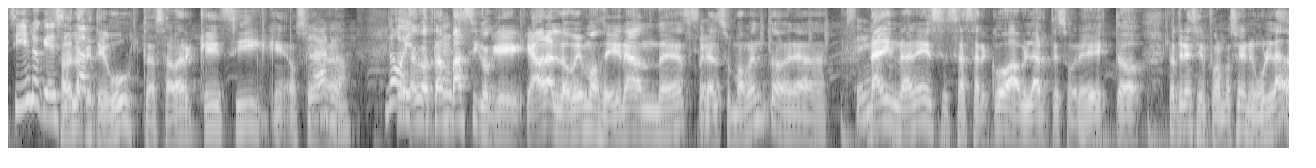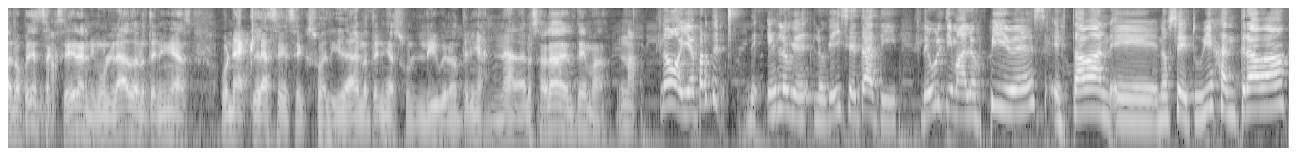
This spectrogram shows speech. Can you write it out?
Sí, es lo que decís. Saber lo que te gusta, saber qué sí, qué. O sea. Claro. No, es algo tan básico que, que ahora lo vemos de grandes, pero en su momento era. Sí. Nadie, nadie se acercó a hablarte sobre esto. No tenías información en ningún lado, no podías acceder a ningún lado, no tenías una clase de sexualidad, no tenías un libro, no tenías nada, no se hablaba del tema. No. No, y aparte, es lo que, lo que dice Tati. De última, los pibes estaban, eh, no sé, tu vieja entraba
